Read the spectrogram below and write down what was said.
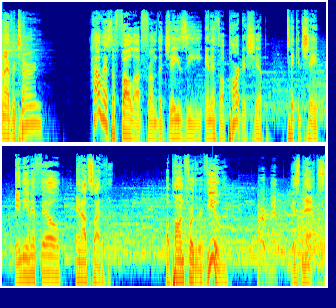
When I return, how has the fallout from the Jay-Z NFL partnership taken shape in the NFL and outside of it? Upon further review, Perfect is next.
